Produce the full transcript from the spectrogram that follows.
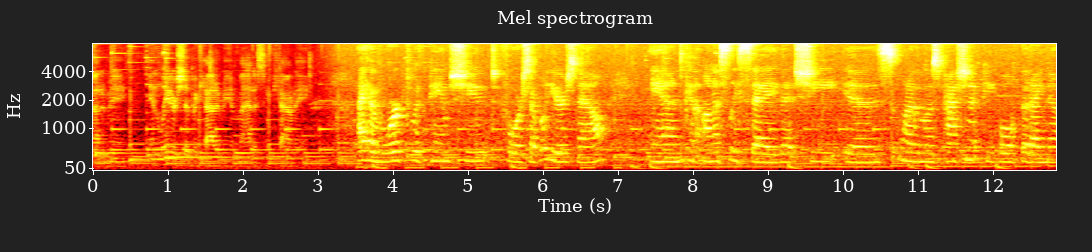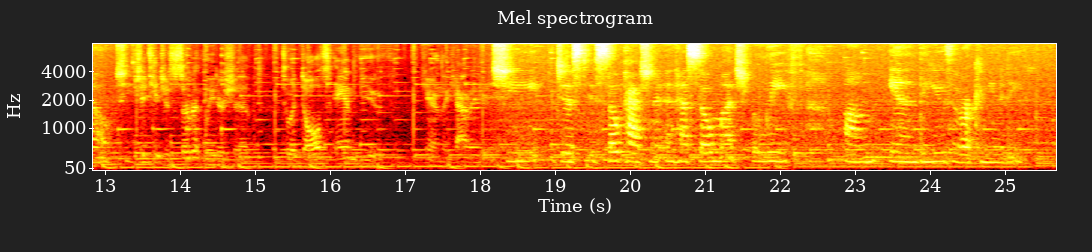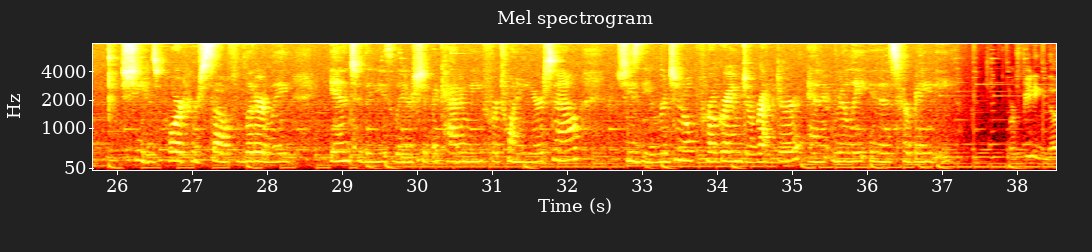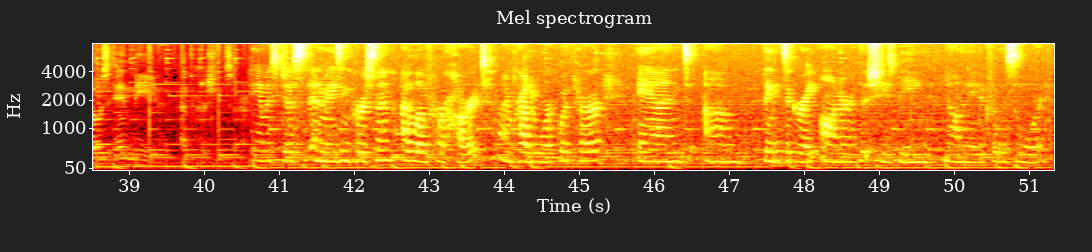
Academy and Leadership Academy in Madison County. I have worked with Pam Shute for several years now and can honestly say that she is one of the most passionate people that I know. She teaches servant leadership to adults and youth here in the county. She just is so passionate and has so much belief um, in the youth of our community. She has poured herself literally into the Youth Leadership Academy for 20 years now. She's the original program director and it really is her baby. We're feeding those in need at the Christian Center. Pam is just an amazing person. I love her heart. I'm proud to work with her and um, think it's a great honor that she's being nominated for this award.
